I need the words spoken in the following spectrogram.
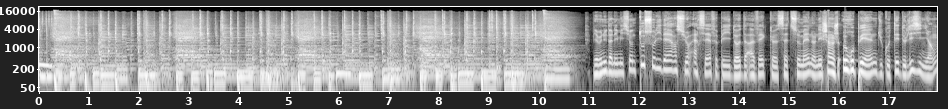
Hey. Bienvenue dans l'émission Tous solidaires sur RCF Pays d'Aude avec euh, cette semaine un échange européen du côté de Lézignan.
